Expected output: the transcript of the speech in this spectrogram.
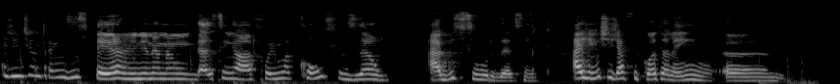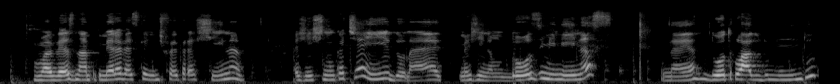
A gente entrou em desespero, a menina não. Assim, ó, foi uma confusão absurda, assim. A gente já ficou também, uh, uma vez, na primeira vez que a gente foi pra China, a gente nunca tinha ido, né? Imaginam, 12 meninas, né, do outro lado do mundo,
